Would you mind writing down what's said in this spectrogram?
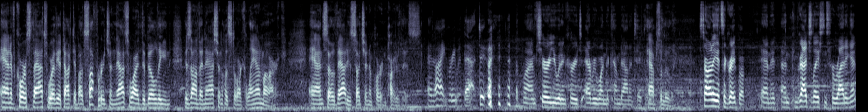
and of course that's where they talked about suffrage and that's why the building is on the National Historic Landmark. And so that is such an important part of this. and I agree with that, too. Well, I'm sure you would encourage everyone to come down and take a look. Absolutely. Starley, it's a great book, and, it, and congratulations for writing it.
